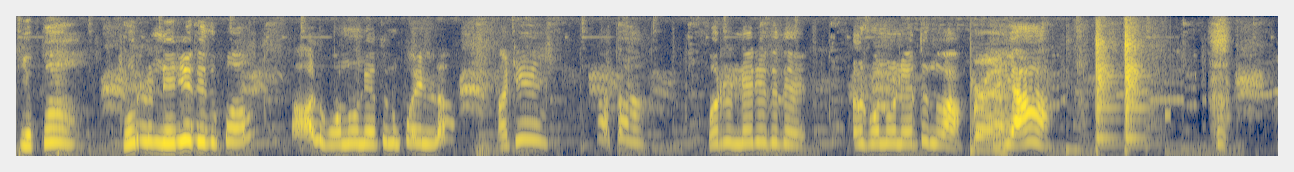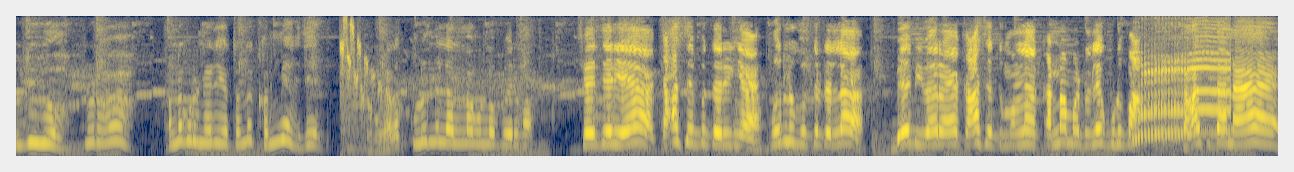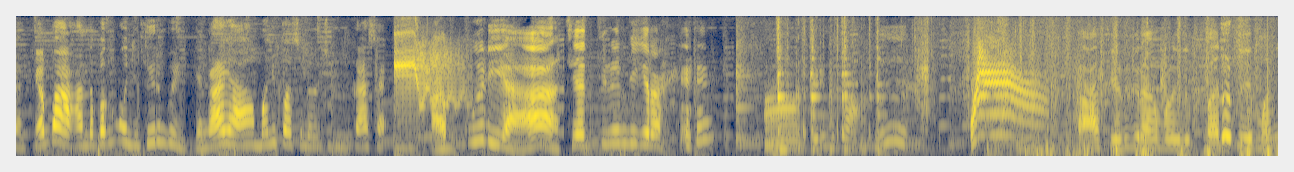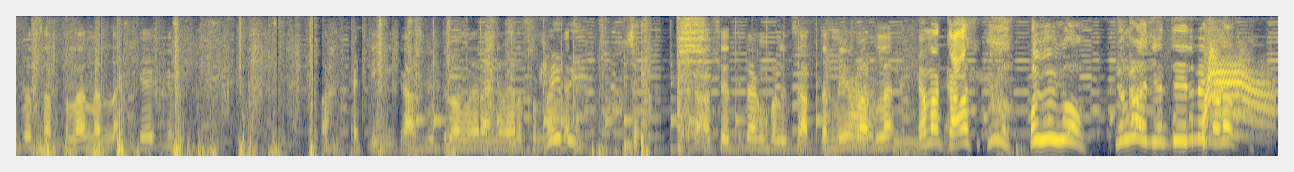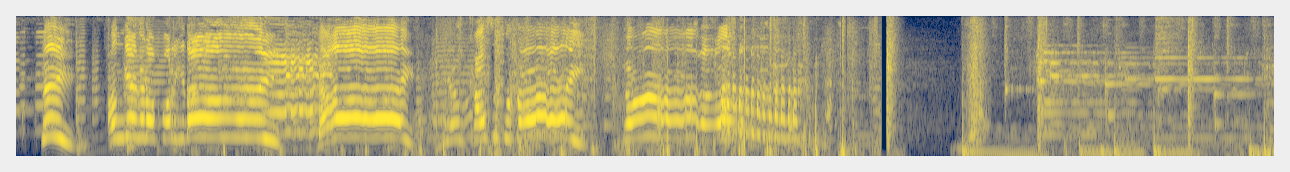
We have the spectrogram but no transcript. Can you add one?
எப்பா பொருள் நிறைய இருக்குதுப்பா ஆளுக்கு ஒன்று ஒன்று எடுத்துன்னு போயிடலாம் பாட்டி தாத்தா பொருள் நிறைய இருக்குது ஆளுக்கு ஒன்று ஒன்று எடுத்துங்க. சரியா? ஐயோ என்னடா? அண்ணன் கூட நிறைய தந்தா கம்மியாகுது. ஒரு வேளை குழுங்கல் எல்லாம் உள்ள போயிருக்கோம். சரி சரி. காசு எப்போ தருவீங்க? பொருள் கொடுத்துட்டல பேபி வேற காசு எடுத்து முதல்ல கண்ணா மட்டலே கொடுப்பான். காசு தானே? ஏப்பா அந்த பக்கம் கொஞ்சம் திரும்பி. எங்க ஆயா மணி பாசல வச்சுக்கிட்டு காசை. அப்படியா? சரி திரும்பிக்கிறேன். திரும்பிட்டான். காசு எடுக்கிறாங்க பொழுது பரிசு மணி பஸ் சத்தெல்லாம் நல்லா அப்பா, கட்டிங்க. காசு கொடுத்துருவாங்க வேற அங்க வேற சொன்னாங்க. காசு எடுத்துட்டாங்க பொழுது சத்தமே வரல. ஏமா காசு? ஐயோ எங்கடா இது? எந்த இதுமே காணோம். டேய் அங்க எங்கடா போறீங்க? டேய் டேய் என் காசு கொடுத்தாய்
